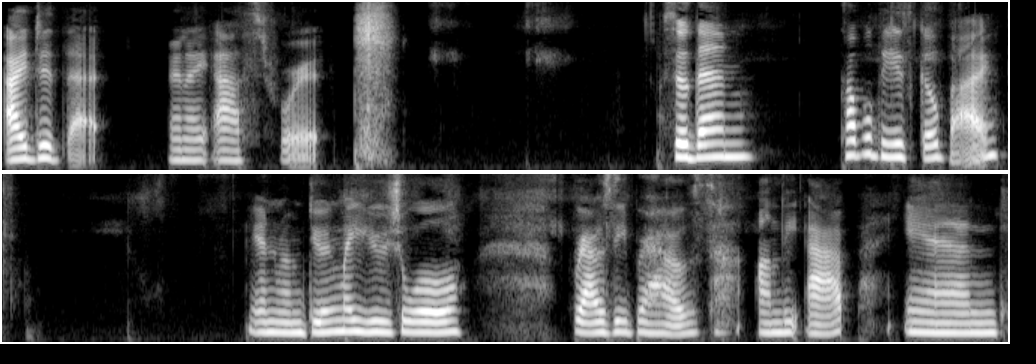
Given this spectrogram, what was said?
I did that and I asked for it. So then a couple days go by and I'm doing my usual browsy browse on the app and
